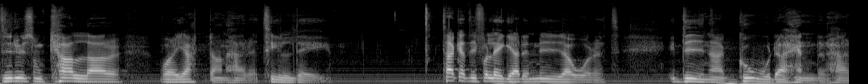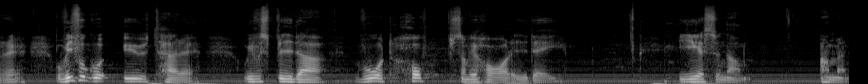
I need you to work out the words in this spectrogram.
Det är du som kallar våra hjärtan Herre till dig. Tack att vi får lägga det nya året i dina goda händer Herre. Och vi får gå ut Herre och vi får sprida vårt hopp som vi har i dig. I Jesu namn. Amen.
